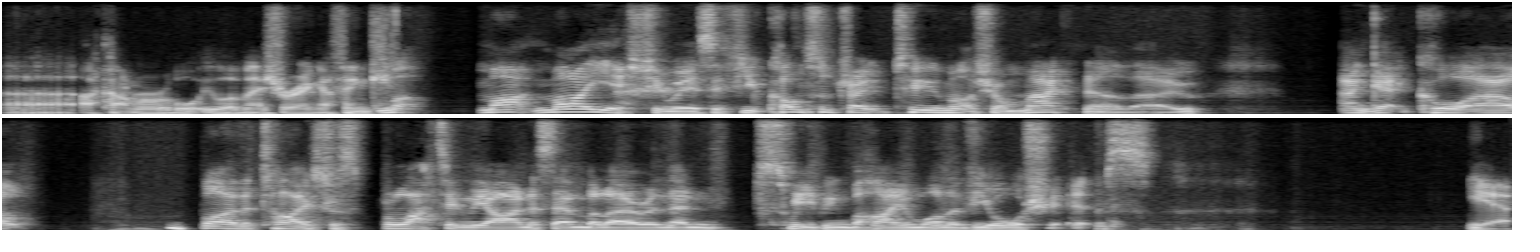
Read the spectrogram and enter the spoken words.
Uh, I can't remember what we were measuring. I think my, my my issue is if you concentrate too much on Magna though, and get caught out by the ties just blatting the iron assembler and then sweeping behind one of your ships. yeah.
